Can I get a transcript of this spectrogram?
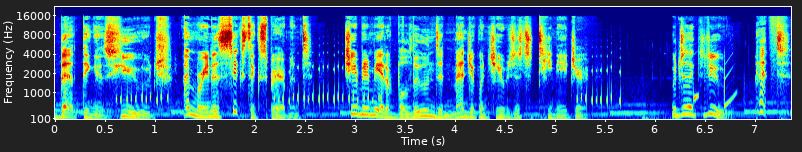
That thing is huge. I'm Marina's sixth experiment. She made me out of balloons and magic when she was just a teenager. What'd you like to do? Pet.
